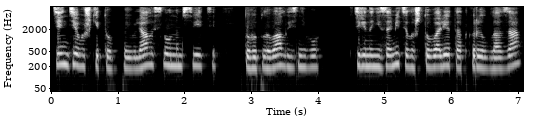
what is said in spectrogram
Тень девушки то появлялась в лунном свете, то выплывала из него. Катерина не заметила, что Валета открыл глаза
